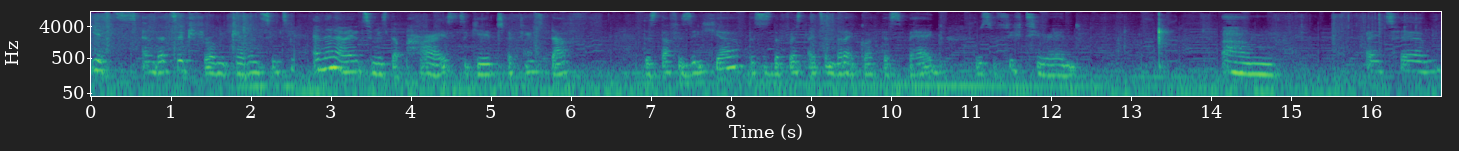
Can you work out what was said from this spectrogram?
Yes and that's it from Dragon City. And then I went to Mr. Price to get a few stuff. The stuff is in here. This is the first item that I got this bag. It was for 50 rand. Um item.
